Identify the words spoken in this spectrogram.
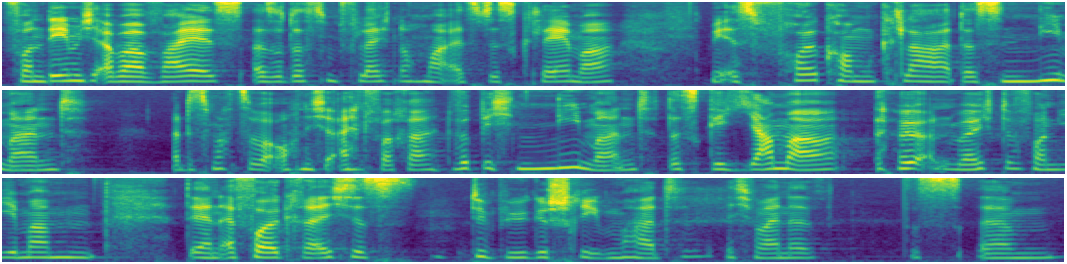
von dem ich aber weiß, also das vielleicht nochmal als Disclaimer, mir ist vollkommen klar, dass niemand, das macht es aber auch nicht einfacher, wirklich niemand das Gejammer hören möchte von jemandem, der ein erfolgreiches Debüt geschrieben hat. Ich meine, das ähm,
